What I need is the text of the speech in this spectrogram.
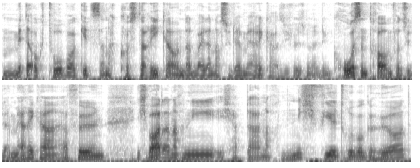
Mitte Oktober geht es dann nach Costa Rica und dann weiter nach Südamerika. Also ich will mir den großen Traum von Südamerika erfüllen. Ich war da noch nie, ich habe da noch nicht viel drüber gehört,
